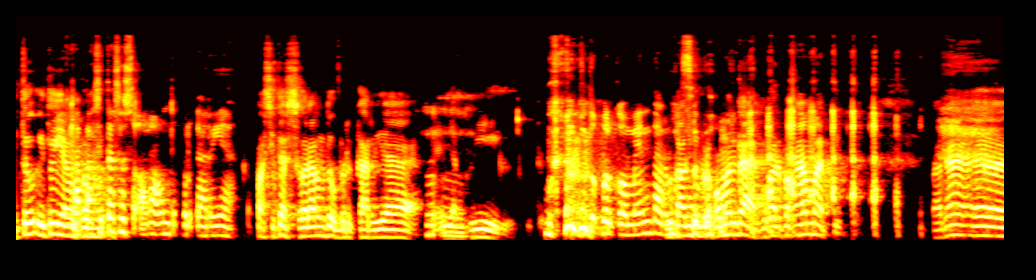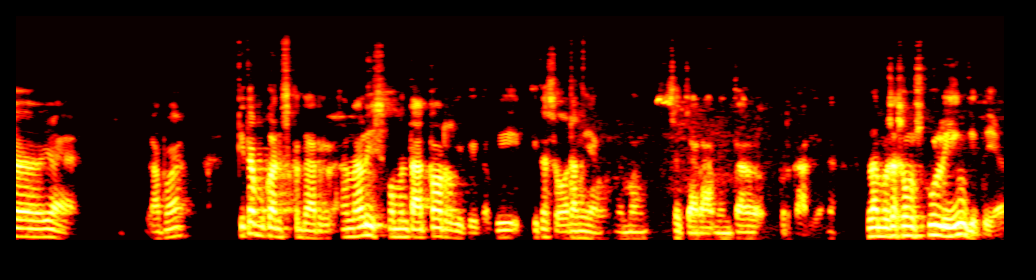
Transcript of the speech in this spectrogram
itu itu yang kapasitas seseorang untuk berkarya. Kapasitas seseorang untuk berkarya mm -hmm. yang real. Gitu. Bukan untuk berkomentar. Bukan untuk berkomentar, bukan pengamat. Gitu. Karena uh, ya apa? Kita bukan sekedar analis komentator gitu, tapi kita seorang yang memang secara mental berkarya. Nah, dalam proses homeschooling gitu ya,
